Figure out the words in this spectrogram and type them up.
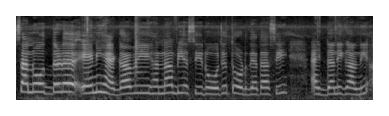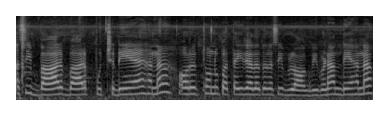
ਸਾਨੂੰ ਉਧੜ ਇਹ ਨਹੀਂ ਹੈਗਾ ਵੀ ਹਨਾ ਵੀ ਅਸੀਂ ਰੋਜ਼ ਤੋੜਦੇ ਆ ਤਾਂ ਅਸੀਂ ਐਦਾਂ ਦੀ ਗੱਲ ਨਹੀਂ। ਅਸੀਂ ਬਾਰ-ਬਾਰ ਪੁੱਛਦੇ ਆ ਹਨਾ ਔਰ ਤੁਹਾਨੂੰ ਪਤਾ ਹੀ ਜ਼ਿਆਦਾਤਰ ਅਸੀਂ ਵਲੌਗ ਵੀ ਬਣਾਉਂਦੇ ਆ ਹਨਾ।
